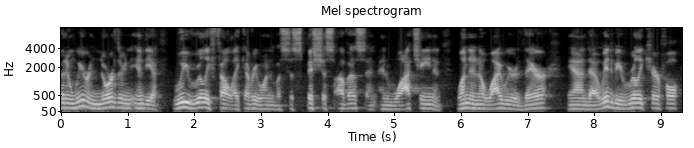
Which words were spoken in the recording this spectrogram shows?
but when we were in northern India, we really felt like everyone was suspicious of us and, and watching and wanted to know why we were there. And uh, we had to be really careful,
